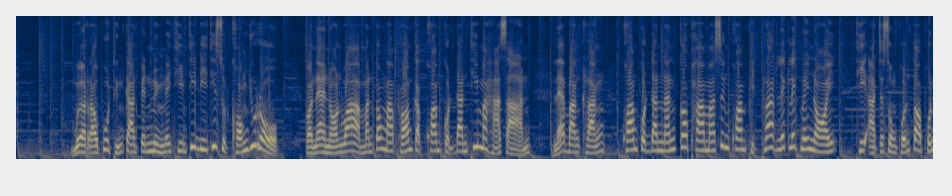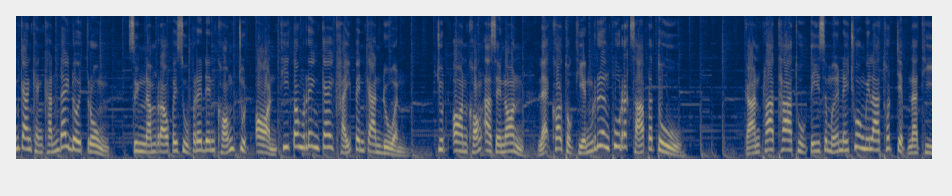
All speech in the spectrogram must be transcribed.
ๆ เมื่อเราพูดถึงการเป็นหนึ่งในทีมที่ดีที่สุดของยุโรป ก็แน่นอนว่ามันต้องมาพร้อมกับความกดดันที่มหาศาล และบางครั้งความกดดันนั้นก็พามาซึ่งความผิดพลาดเล็ก ๆ น้อย ๆ ที่อาจจะส่งผลต่อผลการแข่งขันได้โดยตรง ซึ่งนำเราไปสู่ประเด็นของจุดอ่อนที่ต้องเร่งแก้ไขเป็นการด่วน จุดอ่อนของอาร์เซนอลและข้อถกเถียงเรื่องผู้รักษาประตู การพลาดท่าถูกตีเสมอในช่วงเวลาทดเจ็บนาที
